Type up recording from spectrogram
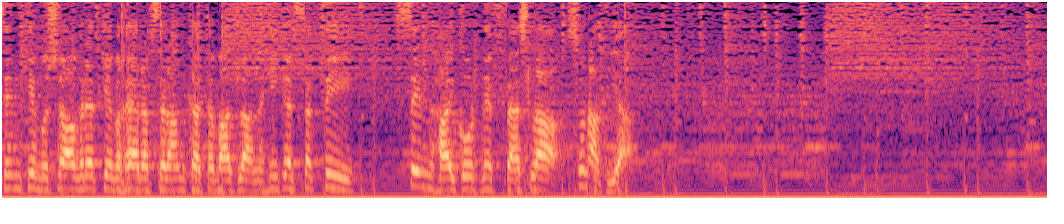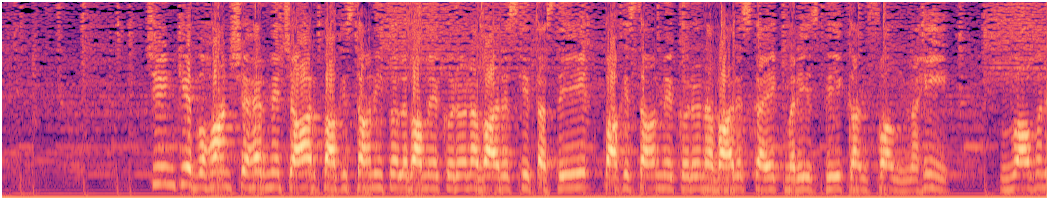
سندھ کے مشاورت کے بغیر افسران کا تبادلہ نہیں کر سکتی۔ سندھ ہائی کورٹ نے فیصلہ سنا دیا۔ چین کے وہان شہر میں چار پاکستانی طلبہ میں کرونا وائرس کی تصدیق۔ پاکستان میں کرونا وائرس کا ایک مریض بھی کنفرم نہیں۔ معاون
